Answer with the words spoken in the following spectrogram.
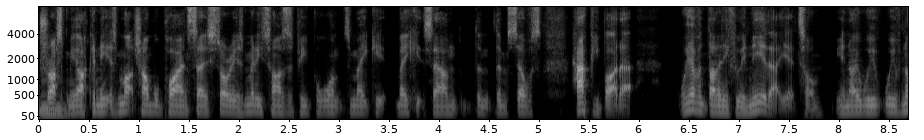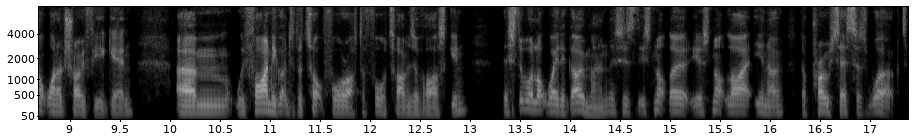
Trust Mm. me, I can eat as much humble pie and say sorry as many times as people want to make it make it sound them, themselves happy by that. We haven't done anything near that yet, Tom. You know, we've we've not won a trophy again. Um, we finally got into the top four after four times of asking. There's still a lot way to go, man. This is it's not the it's not like you know the process has worked.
